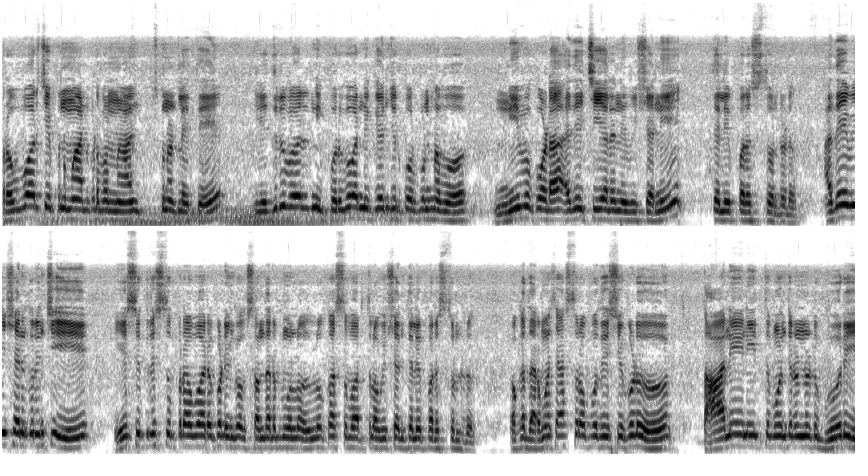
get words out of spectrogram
ప్రభువారు చెప్పిన మాట కూడా మనం ఆలోచించుకున్నట్లయితే ఎదురువారి నీ పొరుగువారు నీకేం కోరుకుంటున్నావో నీవు కూడా అదే చేయాలనే విషయాన్ని తెలియపరుస్తుంటాడు అదే విషయాన్ని గురించి యేసుక్రీస్తు ప్రభువారు కూడా ఇంకొక సందర్భంలో లోకాసు వార్తలో ఒక విషయాన్ని తెలియపరుస్తుంటాడు ఒక ధర్మశాస్త్రోపదేశకుడు తానే నీతిమంతుడు అన్నట్టు గోరి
